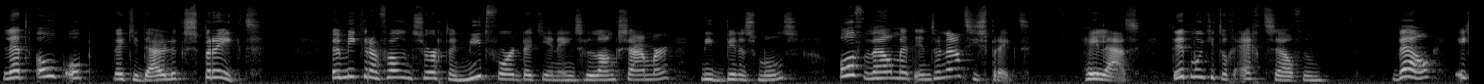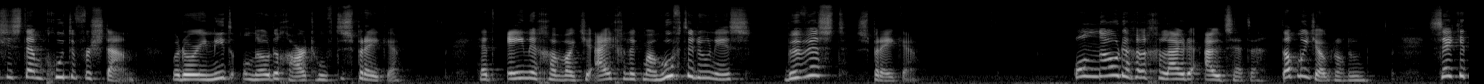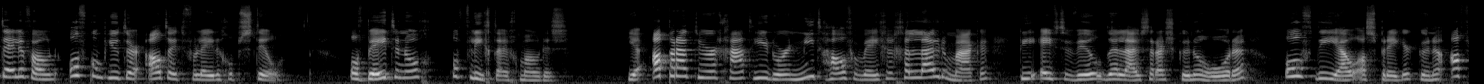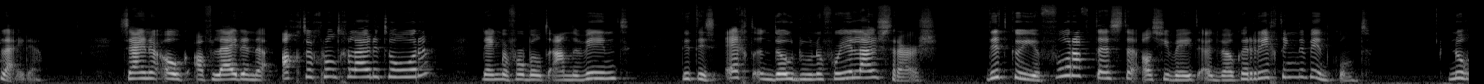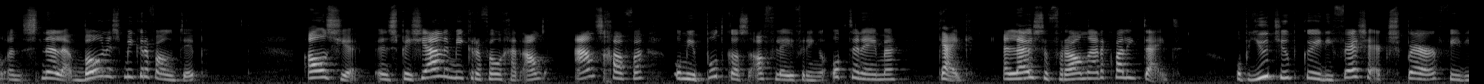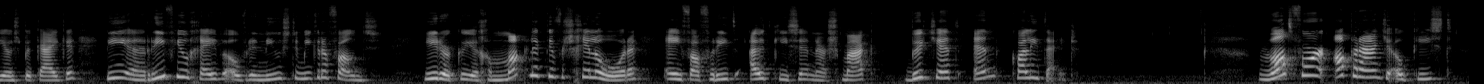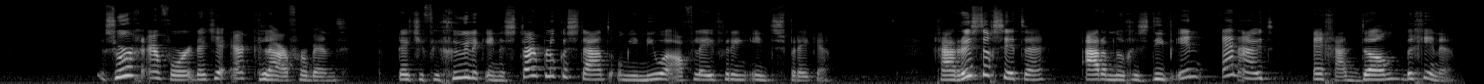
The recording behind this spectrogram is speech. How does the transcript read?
Let ook op dat je duidelijk spreekt. Een microfoon zorgt er niet voor dat je ineens langzamer, niet binnensmonds of wel met intonatie spreekt. Helaas, dit moet je toch echt zelf doen. Wel is je stem goed te verstaan, waardoor je niet onnodig hard hoeft te spreken. Het enige wat je eigenlijk maar hoeft te doen is bewust spreken. Onnodige geluiden uitzetten. Dat moet je ook nog doen. Zet je telefoon of computer altijd volledig op stil. Of beter nog, op vliegtuigmodus. Je apparatuur gaat hierdoor niet halverwege geluiden maken die eventueel de luisteraars kunnen horen of die jou als spreker kunnen afleiden. Zijn er ook afleidende achtergrondgeluiden te horen? Denk bijvoorbeeld aan de wind. Dit is echt een dooddoener voor je luisteraars. Dit kun je vooraf testen als je weet uit welke richting de wind komt. Nog een snelle bonus microfoontip. Als je een speciale microfoon gaat aanschaffen om je podcastafleveringen op te nemen, kijk en luister vooral naar de kwaliteit. Op YouTube kun je diverse expert-video's bekijken die je een review geven over de nieuwste microfoons. Hierdoor kun je gemakkelijk de verschillen horen en je favoriet uitkiezen naar smaak, budget en kwaliteit. Wat voor apparaat je ook kiest, zorg ervoor dat je er klaar voor bent. Dat je figuurlijk in de startblokken staat om je nieuwe aflevering in te spreken. Ga rustig zitten, adem nog eens diep in en uit en ga dan beginnen.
